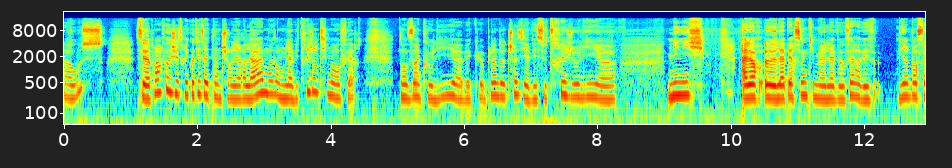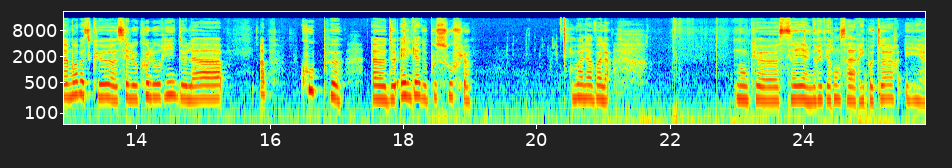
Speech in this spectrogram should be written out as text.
House. C'est la première fois que j'ai tricoté cette teinturière là. Moi on me l'avait très gentiment offert dans un colis avec euh, plein d'autres choses. Il y avait ce très joli mini. Alors la personne qui me l'avait offert avait bien pensé à moi parce que c'est le coloris de la coupe de Helga de Pouce. Voilà, voilà. Donc euh, c'est une référence à Harry Potter et euh,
